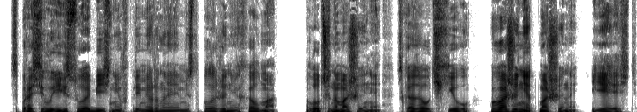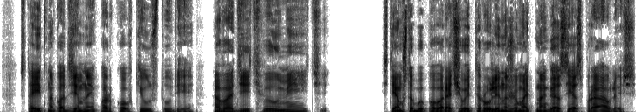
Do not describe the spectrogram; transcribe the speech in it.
— спросила Ису, объяснив примерное местоположение холма. «Лучше на машине», — сказал Чхиу. «У вас же нет машины». «Есть. Стоит на подземной парковке у студии. А водить вы умеете?» «С тем, чтобы поворачивать руль и нажимать на газ, я справлюсь».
